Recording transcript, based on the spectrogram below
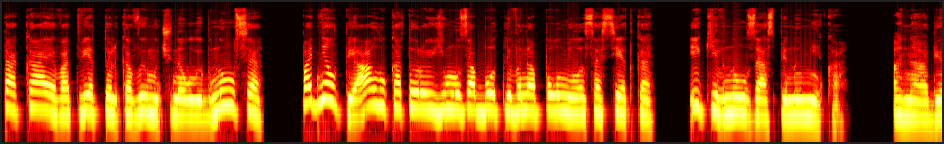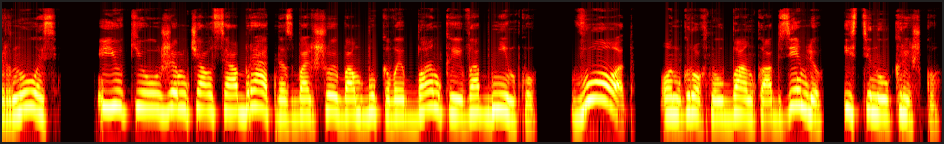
Такая в ответ только вымученно улыбнулся, поднял пиалу, которую ему заботливо наполнила соседка, и кивнул за спину Мика. Она обернулась Юки уже мчался обратно с большой бамбуковой банкой в обнимку. «Вот!» — он грохнул банку об землю и стянул крышку.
